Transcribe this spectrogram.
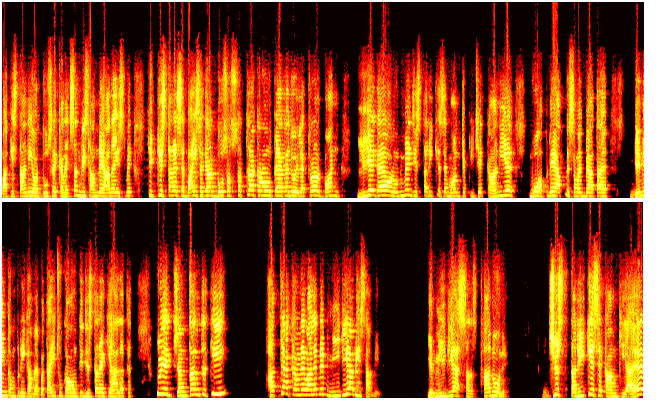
पाकिस्तानी और दूसरे कनेक्शन भी सामने आ रहे हैं इसमें कि किस तरह से बाईस हज़ार दो सौ सत्रह करोड़ रुपया का जो इलेक्ट्रल बॉन्ड लिए गए और उनमें जिस तरीके से बॉन्ड के पीछे कहानी है, वो अपने आप में समझ में आता है। गेमिंग कंपनी का मैं बता ही चुका हूँ कि जिस तरह की हालत है। तो ये जनतंत्र की हत्या करने वाले में मीडिया भी शामिल है। ये मीडिया संस्थानों ने जिस तरीके से काम किया है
